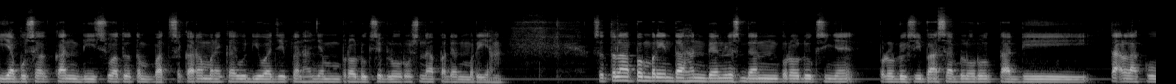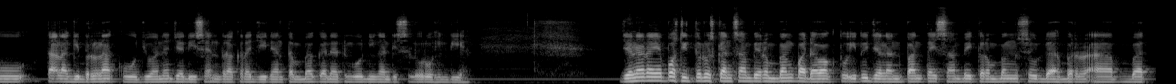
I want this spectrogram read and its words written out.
ia pusatkan di suatu tempat. Sekarang mereka diwajibkan hanya memproduksi peluru senapan dan meriam. Setelah pemerintahan Daniels dan produksinya produksi pasar peluru tadi tak laku tak lagi berlaku, Juwana jadi sentra kerajinan tembaga dan gunungan di seluruh India. Jalan Raya Pos diteruskan sampai Rembang pada waktu itu jalan pantai sampai ke Rembang sudah berabad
